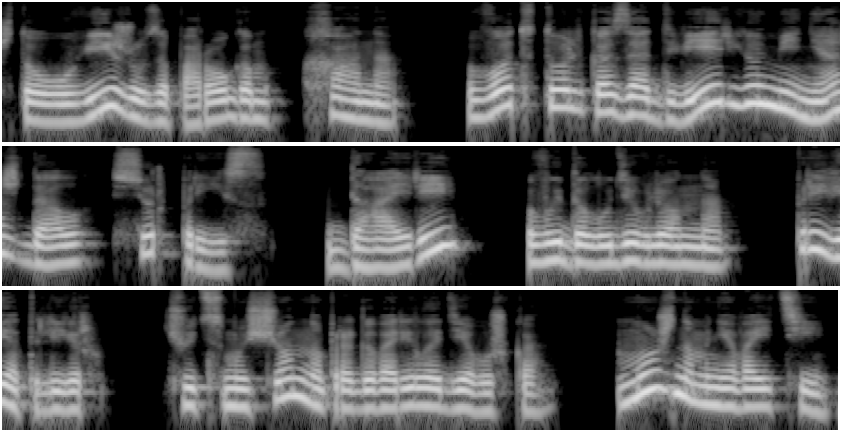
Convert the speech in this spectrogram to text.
что увижу за порогом хана. Вот только за дверью меня ждал сюрприз. «Дайри?» – выдал удивленно. «Привет, Лир», – чуть смущенно проговорила девушка. «Можно мне войти?»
